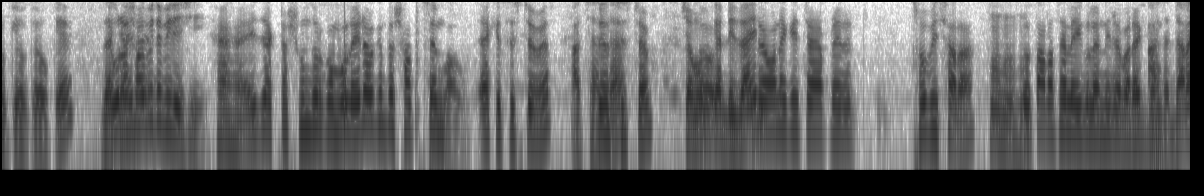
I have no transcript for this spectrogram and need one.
ওকে ওকে ওকে। এগুলো সবই তো বিদেশি? হ্যাঁ হ্যাঁ এই যে একটা সুন্দর কম্বল এটাও কিন্তু সব সেম একই সিস্টেমের আচ্ছা চেন আচ্ছা। সিস্টেম চমৎকার ডিজাইন এটা অনেকেই চায় আপনার ছবি ছাড়া। তো তারা চাইলে এগুলো নিতে পারে একদম আচ্ছা যারা।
